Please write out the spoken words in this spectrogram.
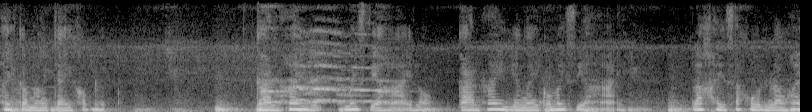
ให้กำลังใจเขาด้วยการให้ไม่เสียหายหรอก การให้ยังไงก็ไม่เสียหาย แล้วใครสักคนเราให้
